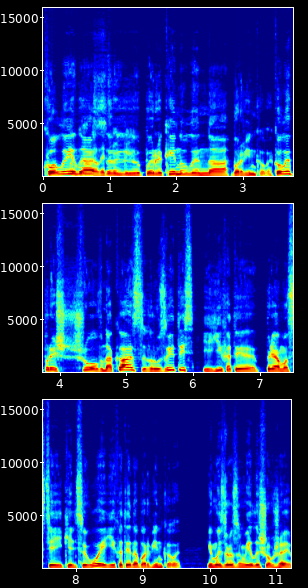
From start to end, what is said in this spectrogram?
Коли Ви нас е, перекинули на Барвінкове, коли прийшов наказ грузитись і їхати прямо з цієї кільцевої, їхати на Барвінкове. І ми зрозуміли, що вже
